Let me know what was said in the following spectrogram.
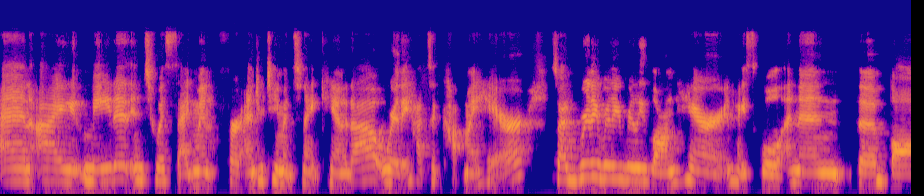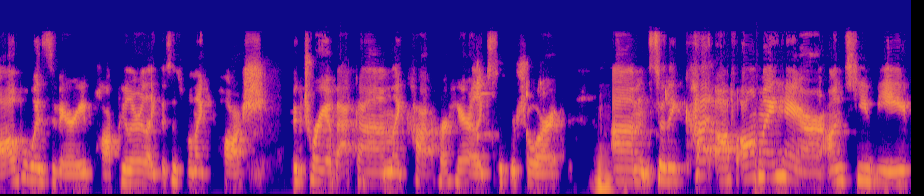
And i made it into a segment for entertainment tonight canada where they had to cut my hair. So i had really really really long hair in high school. And then the bob was very popular. Like this is when like posh victoria beckham like cut her hair like super short. Mhm. um, so they cut off all my hair on tv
